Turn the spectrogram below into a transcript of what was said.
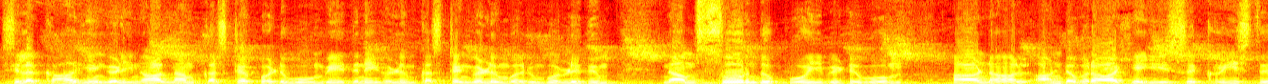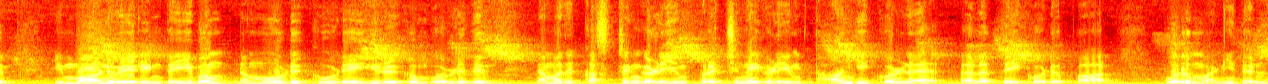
சில காரியங்களினால் நாம் கஷ்டப்படுவோம் வேதனைகளும் கஷ்டங்களும் வரும் பொழுதும் நாம் சோர்ந்து போய் விடுவோம் ஆனால் ஆண்டவராகிய இயேசு கிறிஸ்து இம்மானுவேலின் தெய்வம் நம்மோடு கூட இருக்கும் பொழுது நமது கஷ்டங்களையும் பிரச்சனைகளையும் தாங்கிக் கொள்ள பலத்தை கொடுப்பார். ஒரு மனிதன்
